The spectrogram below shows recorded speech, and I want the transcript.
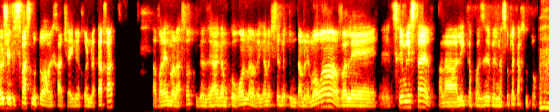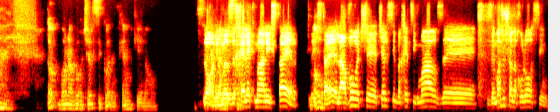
אני חושב שפספסנו תואר אחד שהיינו יכולים לקחת, אבל אין מה לעשות, בגלל זה היה גם קורונה וגם הפסד מטומטם למורה, אבל uh, צריכים להסתער על הליקאפ הזה ולנסות לקחת אותו. טוב, בואו נעבור את צ'לסי קודם, כן? כאילו... לא, אני אומר זה חלק מהלהסתער. להסתער, לעבור את צ'לסי בחצי גמר זה, זה משהו שאנחנו לא עושים.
